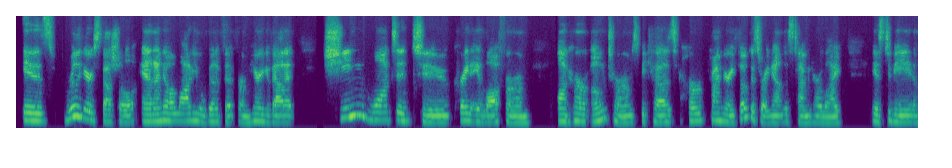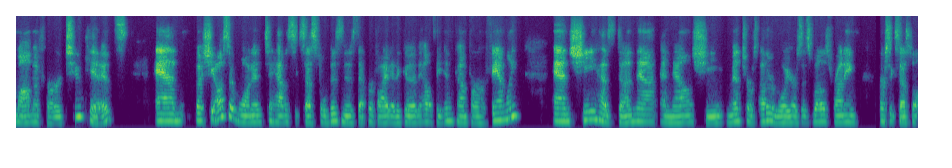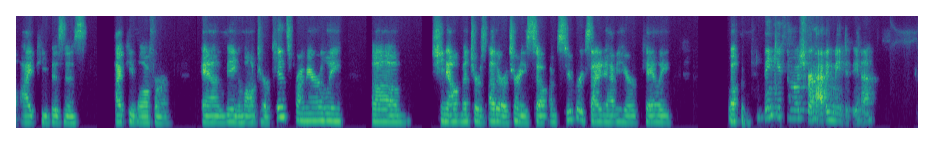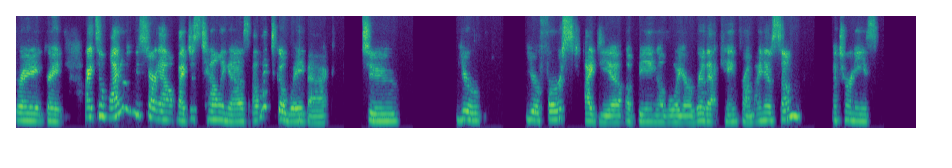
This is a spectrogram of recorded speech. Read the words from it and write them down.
is really very special. And I know a lot of you will benefit from hearing about it. She wanted to create a law firm on her own terms because her primary focus right now, at this time in her life, is to be the mom of her two kids and but she also wanted to have a successful business that provided a good, healthy income for her family. And she has done that. And now she mentors other lawyers as well as running her successful IP business, IP law firm, and being a mom to her kids primarily. Um, she now mentors other attorneys. So I'm super excited to have you here, Kailey. Welcome. Thank you so much for having me, Davina. Great, great. All right. So why don't you start out by just telling us? I'd like to go way back to your your first idea of being a lawyer, where that came from. I know some attorneys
